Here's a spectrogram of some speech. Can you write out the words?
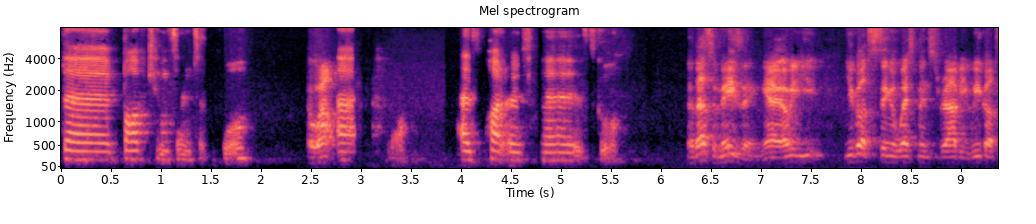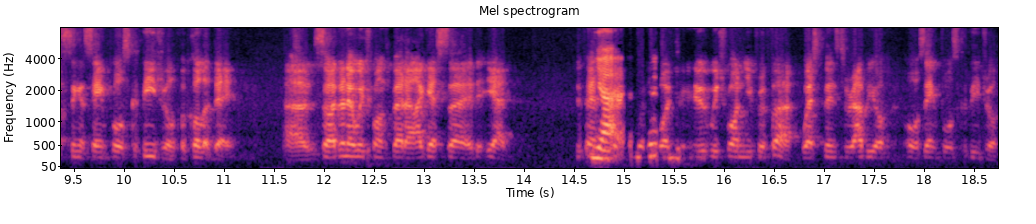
the Barbican Centre before. Oh wow. Uh, yeah, as part of the school. Now, that's amazing. Yeah, I mean, you, you got to sing at Westminster Abbey. We got to sing at St. Paul's Cathedral for Colour Day. Uh, so I don't know which one's better. I guess, uh, yeah, depends Yeah. which, which one you prefer, Westminster Abbey or, or St. Paul's Cathedral.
